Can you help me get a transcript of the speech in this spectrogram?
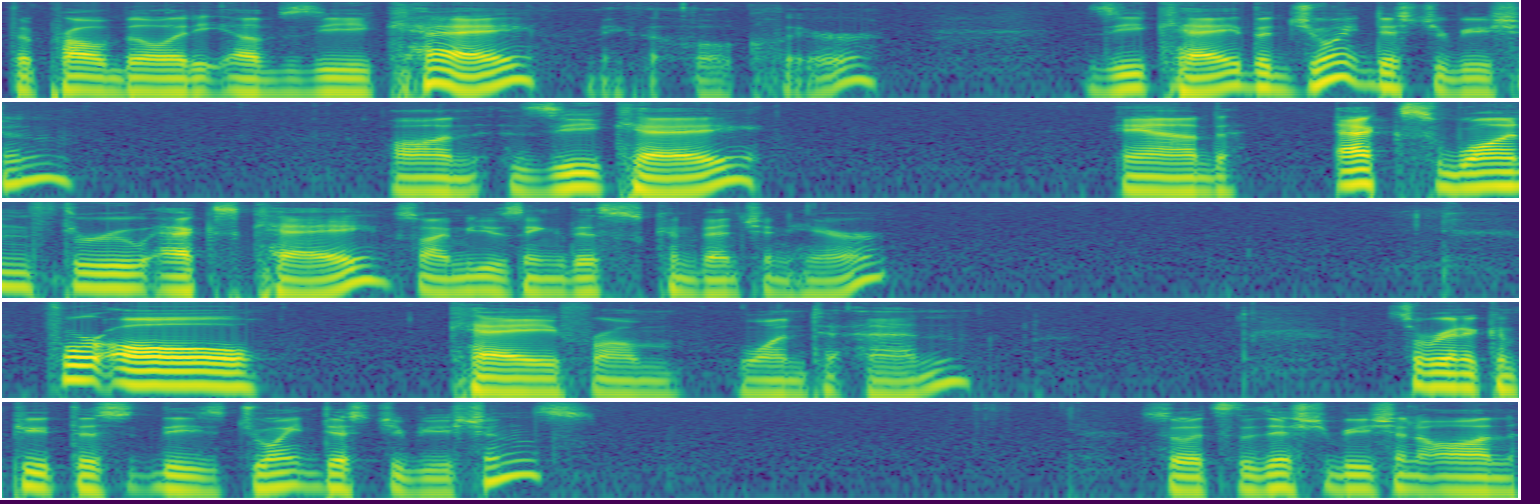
the probability of zk, make that a little clearer, zk, the joint distribution on zk and x1 through xk, so I'm using this convention here, for all k from 1 to n. So we're going to compute this these joint distributions. So it's the distribution on,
